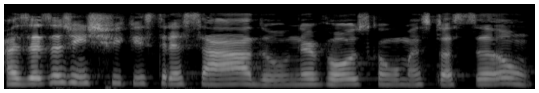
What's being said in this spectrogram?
às vezes a gente fica estressado, nervoso com alguma situação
